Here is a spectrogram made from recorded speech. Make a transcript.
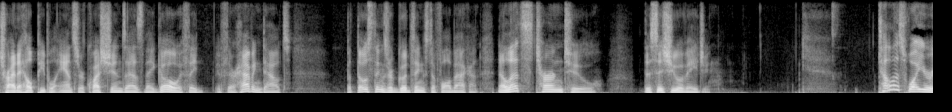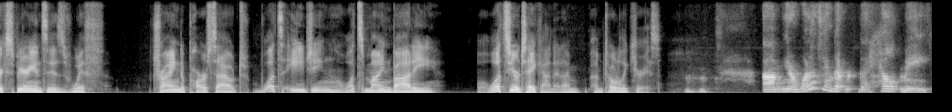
try to help people answer questions as they go if they if they're having doubts. But those things are good things to fall back on. Now let's turn to this issue of aging. Tell us what your experience is with trying to parse out what's aging, what's mind body. What's your take on it? I'm I'm totally curious. Mm-hmm. Um, you know, one of the things that that helped me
